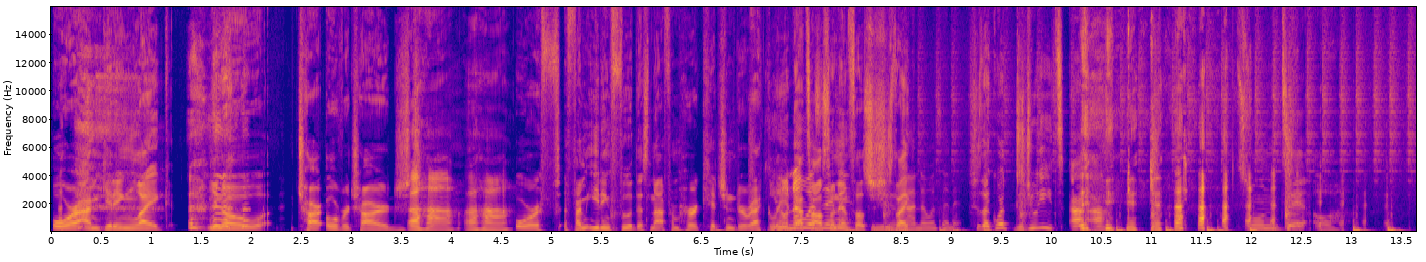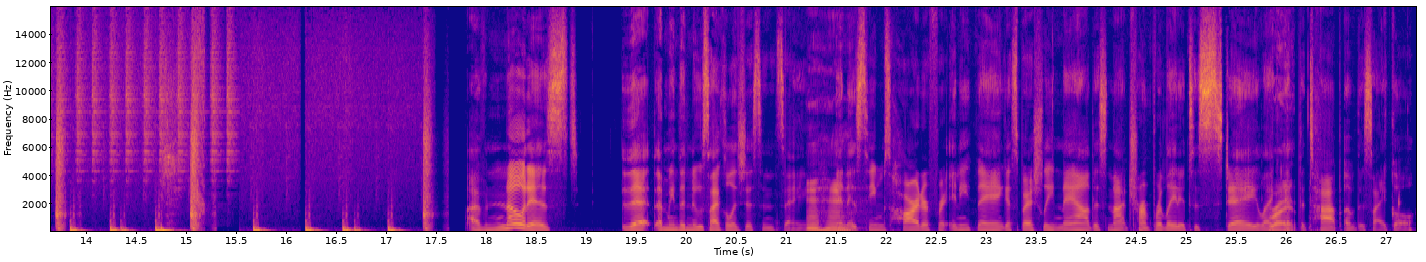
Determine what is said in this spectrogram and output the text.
or I'm getting like you know char- overcharged. Uh huh. Uh huh. Or if, if I'm eating food that's not from her kitchen directly, that's also an insult. So she's like, know what's in it. she's like, "What did you eat?" Uh, uh. Tunde, oh. I've noticed that I mean the news cycle is just insane, Mhm. and it seems harder for anything, especially now that's not Trump related, to stay like Right. at the top of the cycle.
